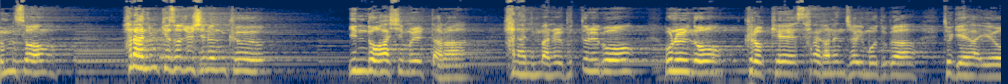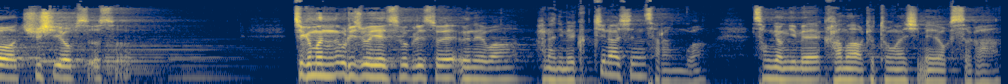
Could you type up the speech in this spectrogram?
음성 하나님께서 주시는 그 인도하심을 따라 하나님만을 붙들고 오늘도 그렇게 살아가는 저희 모두가 되게 하여 주시옵소서. 지금은 우리 주 예수 그리스도의 은혜와 하나님의 극진하신 사랑과 성령님의 감화 교통하심의 역사가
